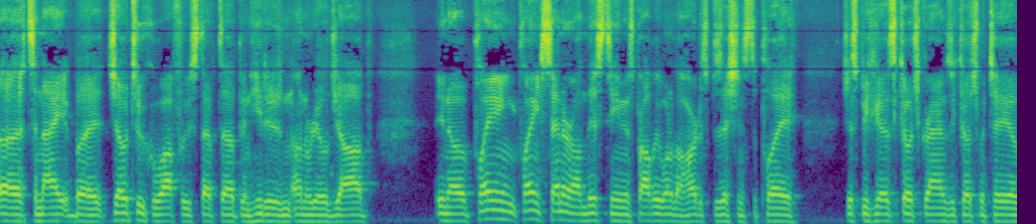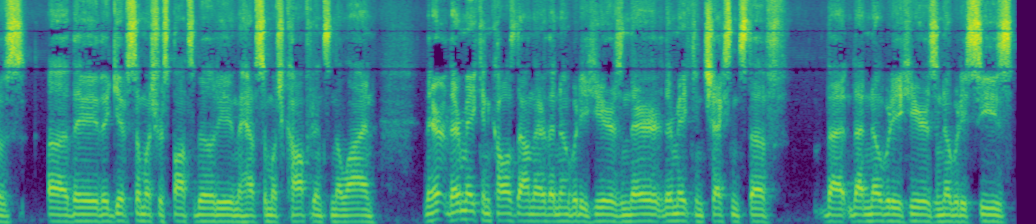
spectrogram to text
uh, tonight, but Joe Tukuafu stepped up and he did an unreal job. You know, playing playing center on this team is probably one of the hardest positions to play just because Coach Grimes and Coach Mateos uh, they they give so much responsibility and they have so much confidence in the line. They're they're making calls down there that nobody hears, and they're they're making checks and stuff that that nobody hears and nobody sees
